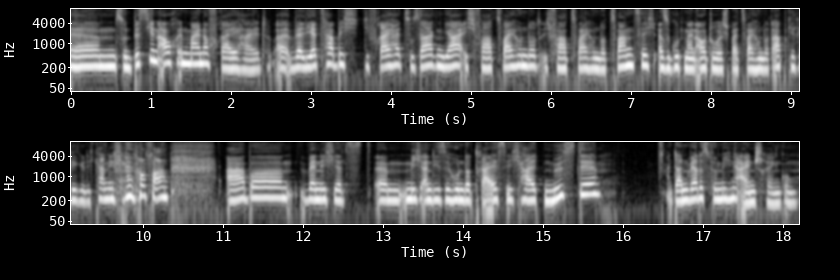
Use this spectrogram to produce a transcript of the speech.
Ähm, so ein bisschen auch in meiner Freiheit, äh, weil jetzt habe ich die Freiheit zu sagen, ja, ich fahre 200, ich fahre 220. Also gut, mein Auto ist bei 200 abgeriegelt, ich kann nicht schneller fahren. Aber wenn ich jetzt ähm, mich an diese 130 halten müsste, dann wäre das für mich eine Einschränkung,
